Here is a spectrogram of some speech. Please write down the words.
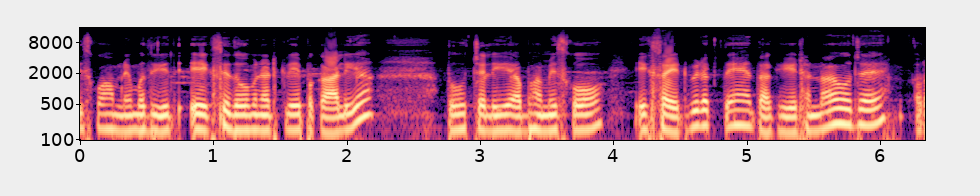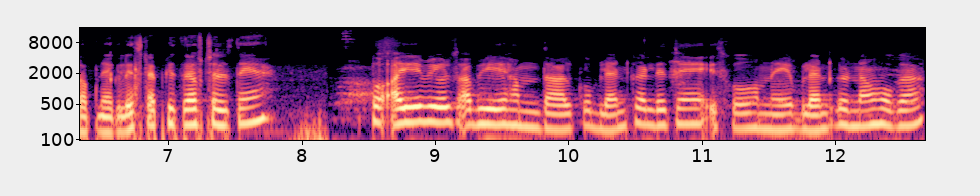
इसको हमने मज़ीद एक से दो मिनट के लिए पका लिया। तो चलिए, अब हम इसको एक साइड पे रखते हैं ताकि ये ठंडा हो जाए और अपने अगले स्टेप की तरफ़ चलते हैं। तो आइए व्यूअर्स अब ये हम दाल को ब्लेंड कर लेते हैं। इसको हमने ब्लेंड करना होगा।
